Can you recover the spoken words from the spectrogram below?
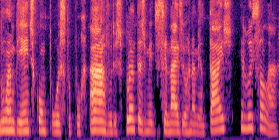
num ambiente composto por árvores, plantas medicinais e ornamentais e luz solar.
